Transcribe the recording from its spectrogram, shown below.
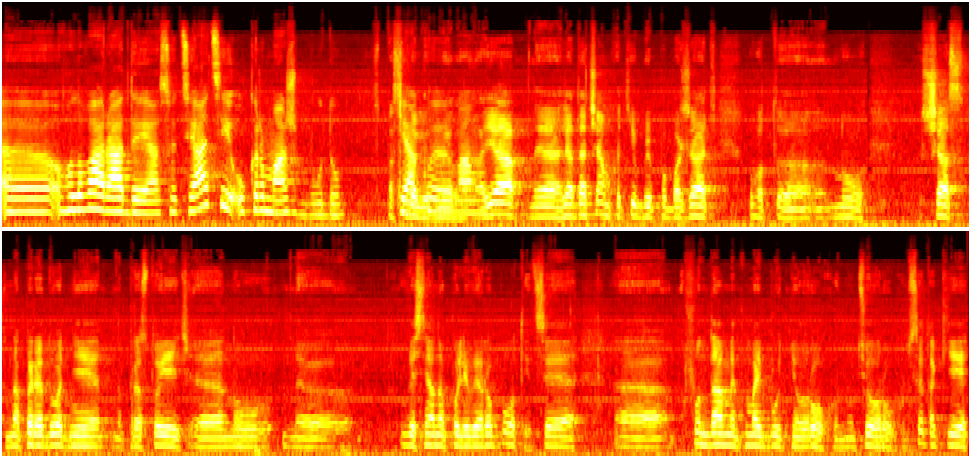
е, голова ради асоціації Укрмашбуду. Спасибо, Дякую Людмила. вам. А я е, глядачам хотів би побажати, от, е, ну, зараз напередодні предстоїть е, ну, весняно-польові роботи. Це е, фундамент майбутнього року, ну, цього року. Все-таки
